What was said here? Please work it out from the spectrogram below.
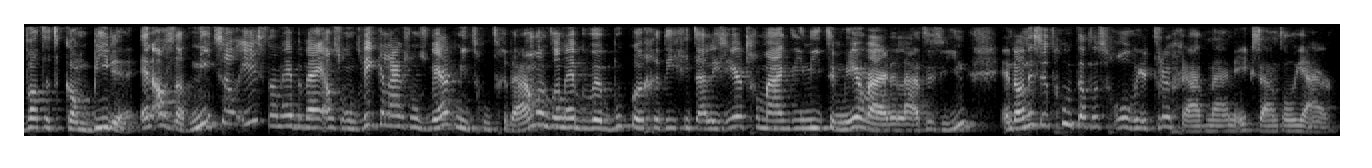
wat het kan bieden. En als dat niet zo is, dan hebben wij als ontwikkelaars ons werk niet goed gedaan. Want dan hebben we boeken gedigitaliseerd gemaakt die niet de meerwaarde laten zien. En dan is het goed dat de school weer teruggaat na een x aantal jaar.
